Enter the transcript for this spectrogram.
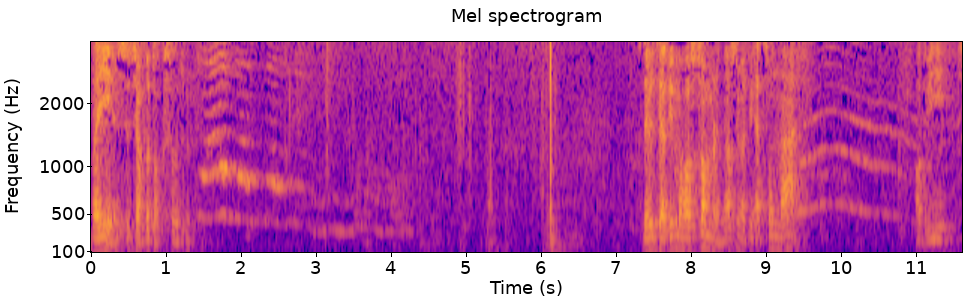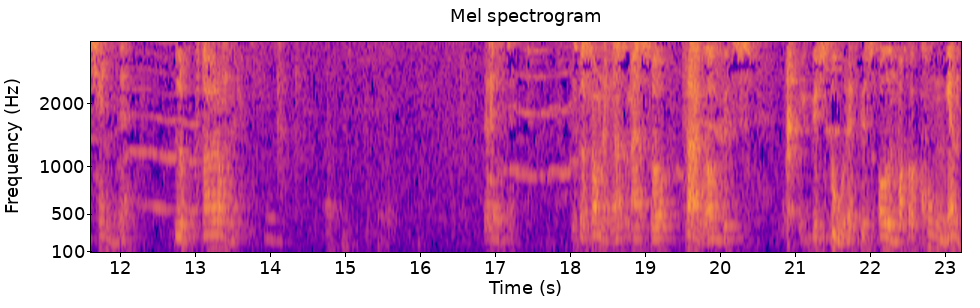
Da Jesus kommer på dagsordenen Det vil si at vi må ha samlinger som at vi er så nær at vi kjenner lukta av hverandre. Reelt. Vi skal ha samlinger som er så prega av Guds, Guds storhet, Guds allmakt, av kongen,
